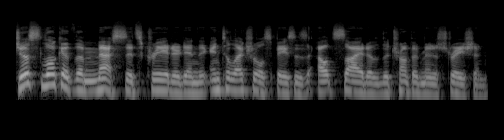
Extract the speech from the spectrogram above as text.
Just look at the mess it's created in the intellectual spaces outside of the Trump administration.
